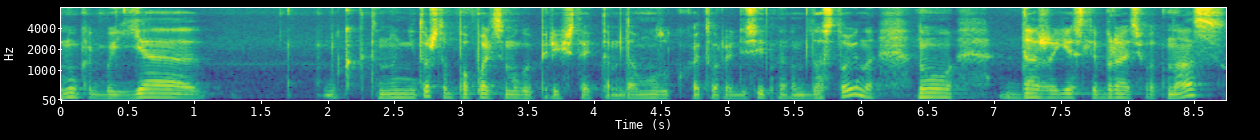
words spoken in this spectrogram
ну, как бы я как-то, ну, не то, чтобы по пальцам могу пересчитать там, да, музыку, которая действительно там достойна, но даже если брать вот нас,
